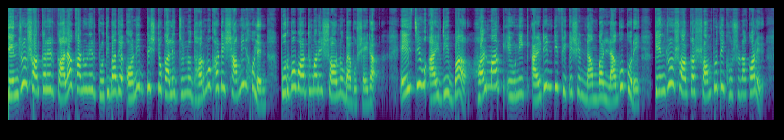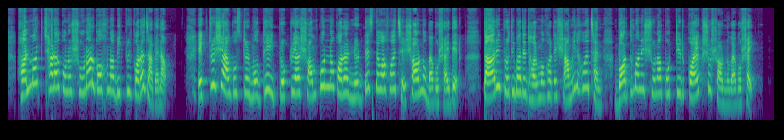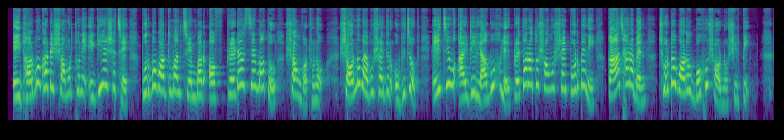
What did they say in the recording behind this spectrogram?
কেন্দ্রীয় সরকারের কালা কানুনের প্রতিবাদে অনির্দিষ্টকালের জন্য ধর্মঘটে সামিল হলেন পূর্ব বর্ধমানের স্বর্ণ ব্যবসায়ীরা। এইচইউ আইডি বা হলমার্ক ইউনিক আইডেন্টিফিকেশন নাম্বার লাগু করে কেন্দ্রীয় সরকার সম্প্রতি ঘোষণা করে, হলমার্ক ছাড়া কোনো সোনার গহনা বিক্রি করা যাবে না। একত্রিশে আগস্টের মধ্যে এই প্রক্রিয়া সম্পন্ন করার নির্দেশ দেওয়া হয়েছে স্বর্ণ ব্যবসায়ীদের। তারই প্রতিবাদে ধর্মঘটে সামিল হয়েছেন বর্ধমানের সোনাপট্টির কয়েকশো স্বর্ণ ব্যবসায়ী। এই ধর্মঘটের সমর্থনে এগিয়ে এসেছে পূর্ব বর্ধমান চেম্বার অফ ট্রেডার্সের মতো সংগঠনও। স্বর্ণ ব্যবসায়ীদের অভিযোগ এইচইউ আইডি লাগু হলে ক্রেতারা তো সমস্যায় পড়বেনই, কাজ হারাবেন ছোট বড় বহু স্বর্ণশিল্পী।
